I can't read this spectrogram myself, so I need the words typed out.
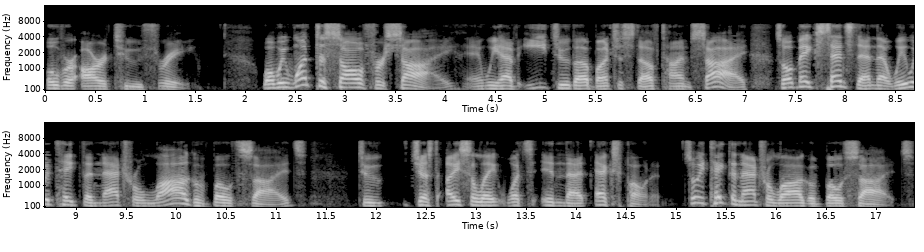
over R23. Well, we want to solve for psi, and we have e to the bunch of stuff times psi. So it makes sense then that we would take the natural log of both sides to just isolate what's in that exponent. So we take the natural log of both sides.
